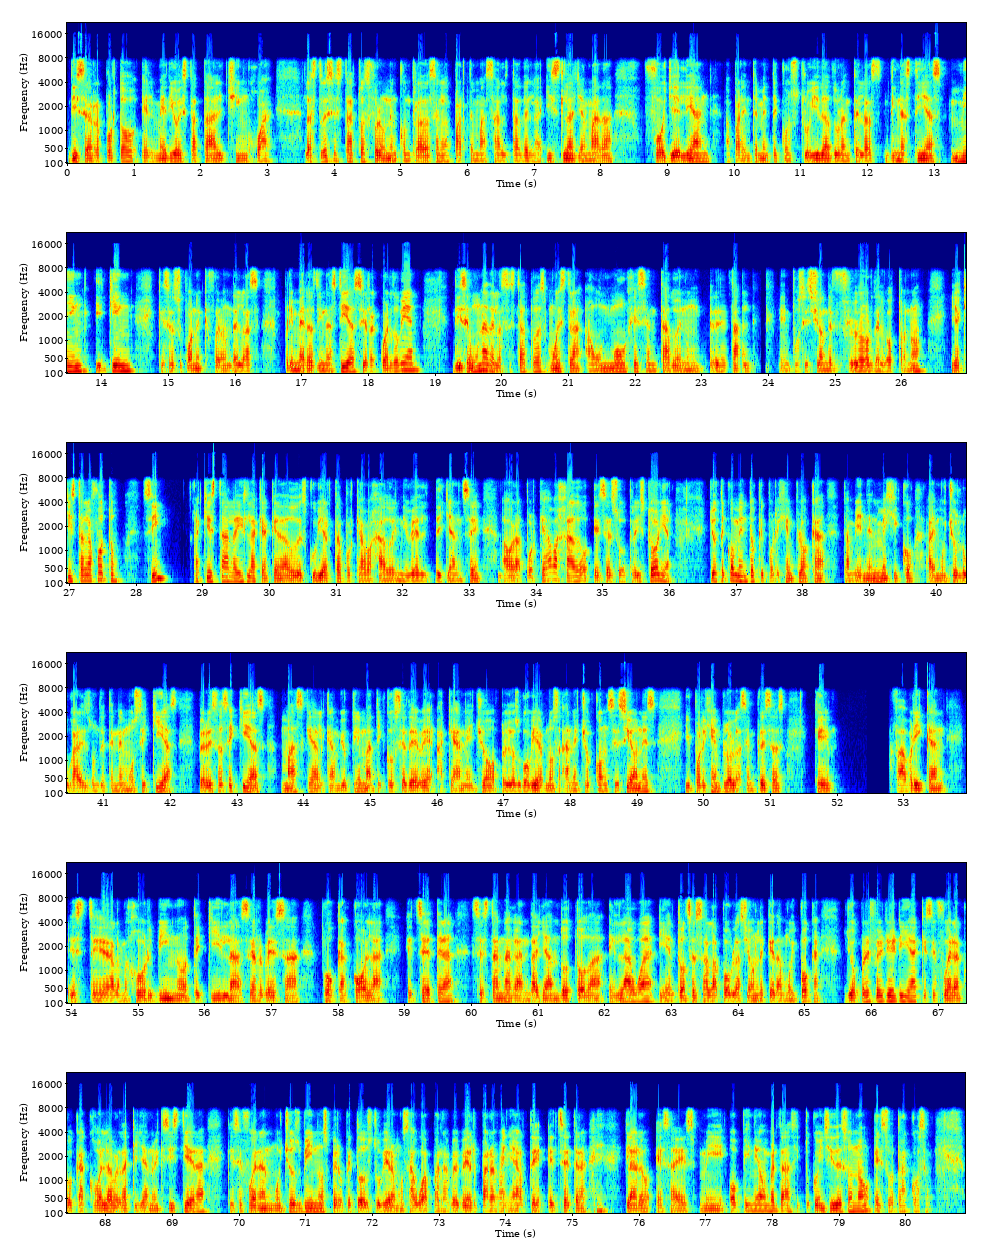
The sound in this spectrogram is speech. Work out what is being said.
Dice, reportó el medio estatal Xinhua. Las tres estatuas fueron encontradas en la parte más alta de la isla llamada Foyeliang, aparentemente construida durante las dinastías Ming y Qing, que se supone que fueron de las primeras dinastías, si recuerdo bien. Dice, una de las estatuas muestra a un monje sentado en un pedestal en posición de flor de loto, ¿no? Y aquí está la foto, ¿sí? Aquí está la isla que ha quedado descubierta porque ha bajado el nivel de Yangtze. Ahora, ¿por qué ha bajado? Esa es otra historia. Yo te comento que, por ejemplo, acá también en México hay muchos lugares donde tenemos sequías, pero esas sequías, más que al cambio climático, se debe a que han hecho, los gobiernos han hecho concesiones y, por ejemplo, las empresas que fabrican este a lo mejor vino, tequila, cerveza, Coca-Cola, etcétera, se están agandallando toda el agua y entonces a la población le queda muy poca. Yo preferiría que se fuera Coca-Cola, ¿verdad? Que ya no existiera, que se fueran muchos vinos, pero que todos tuviéramos agua para beber, para bañarte, etcétera. Claro, esa es mi opinión, ¿verdad? Si tú coincides o no, es otra cosa.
